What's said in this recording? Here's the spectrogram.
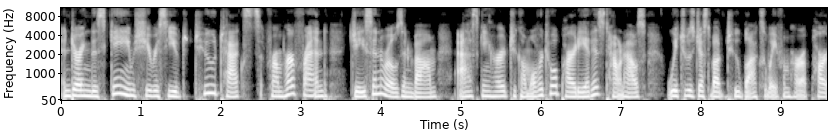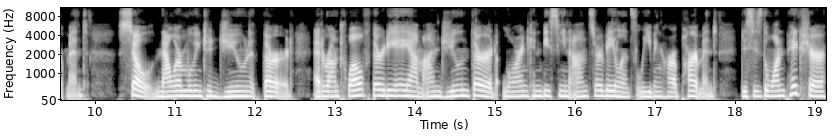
And during this game, she received two texts from her friend, Jason Rosenbaum, asking her to come over to a party at his townhouse, which was just about two blocks away from her apartment. So now we're moving to June 3rd. At around 12:30 a.m. on June 3rd, Lauren can be seen on surveillance leaving her apartment. This is the one picture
